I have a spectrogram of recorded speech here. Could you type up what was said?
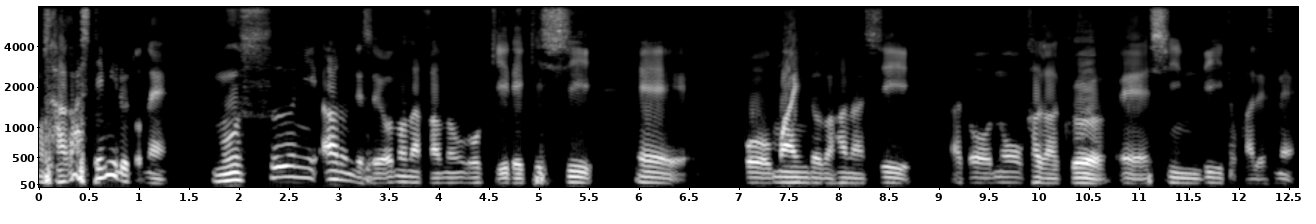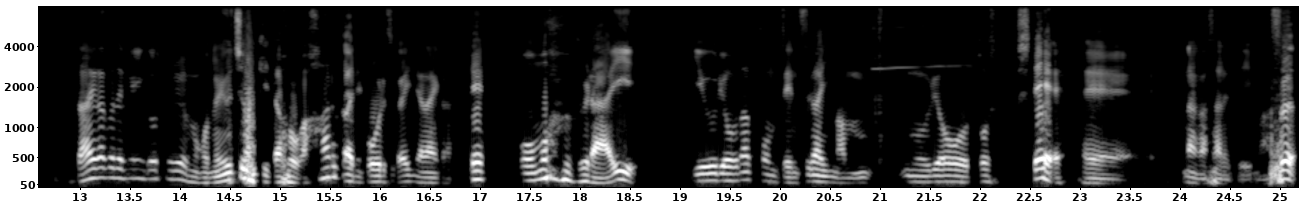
もう探してみるとね、無数にあるんですよ。世の中の動き、歴史、えー、こう、マインドの話、あと、脳科学、えー、心理とかですね。大学で勉強するよりも、この YouTube 聞いた方がはるかに効率がいいんじゃないかって思うぐらい、有料なコンテンツが今、無料として、えー、流されています。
